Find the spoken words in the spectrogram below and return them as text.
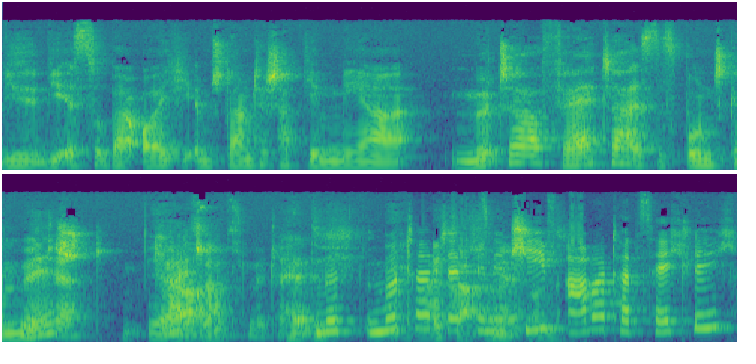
Wie, wie ist so bei euch im Stammtisch? Habt ihr mehr Mütter, Väter? Ist es bunt gemischt? Ja, Mütter. hätte ich. Mü- Mütter Ich mir definitiv, aber tatsächlich,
